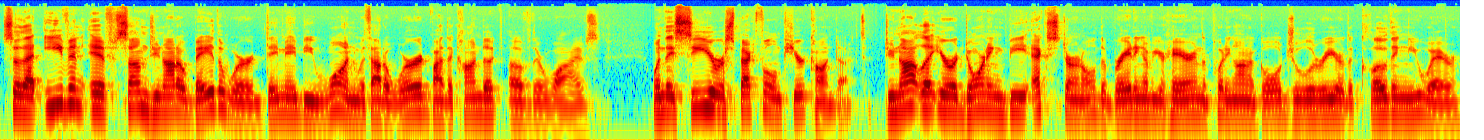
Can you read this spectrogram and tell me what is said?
so that even if some do not obey the word, they may be won without a word by the conduct of their wives. When they see your respectful and pure conduct, do not let your adorning be external, the braiding of your hair and the putting on of gold jewelry or the clothing you wear,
